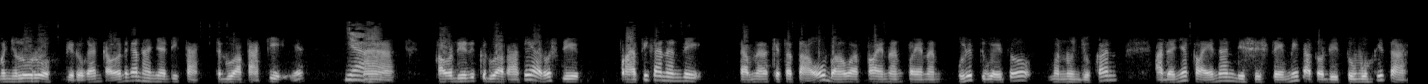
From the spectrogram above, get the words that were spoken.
menyeluruh gitu kan. Kalau ini kan hanya di kaki, kedua kaki ya. ya. Nah, kalau di kedua kaki harus di perhatikan nanti karena kita tahu bahwa kelainan-kelainan kulit juga itu menunjukkan adanya kelainan di sistemik atau di tubuh kita.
